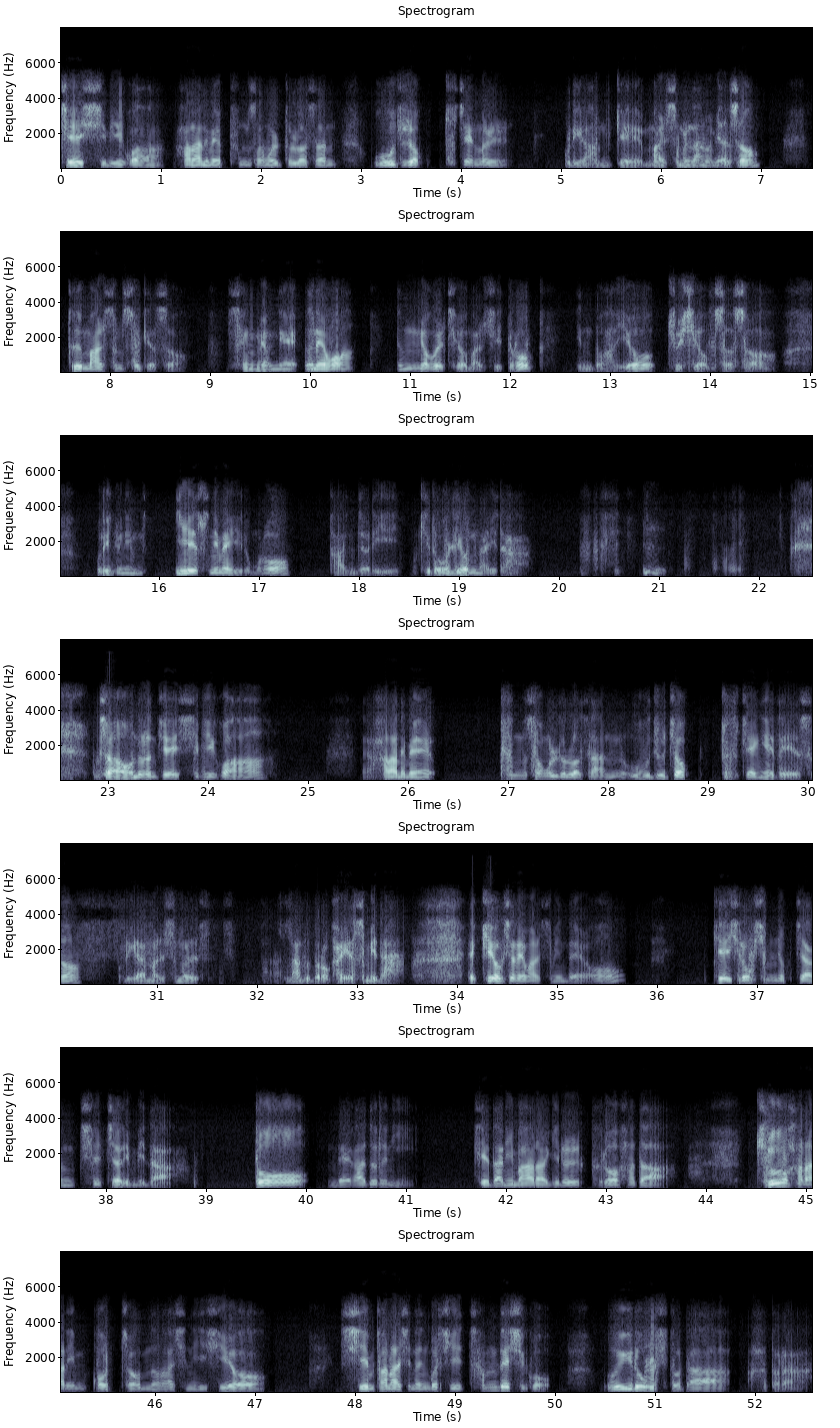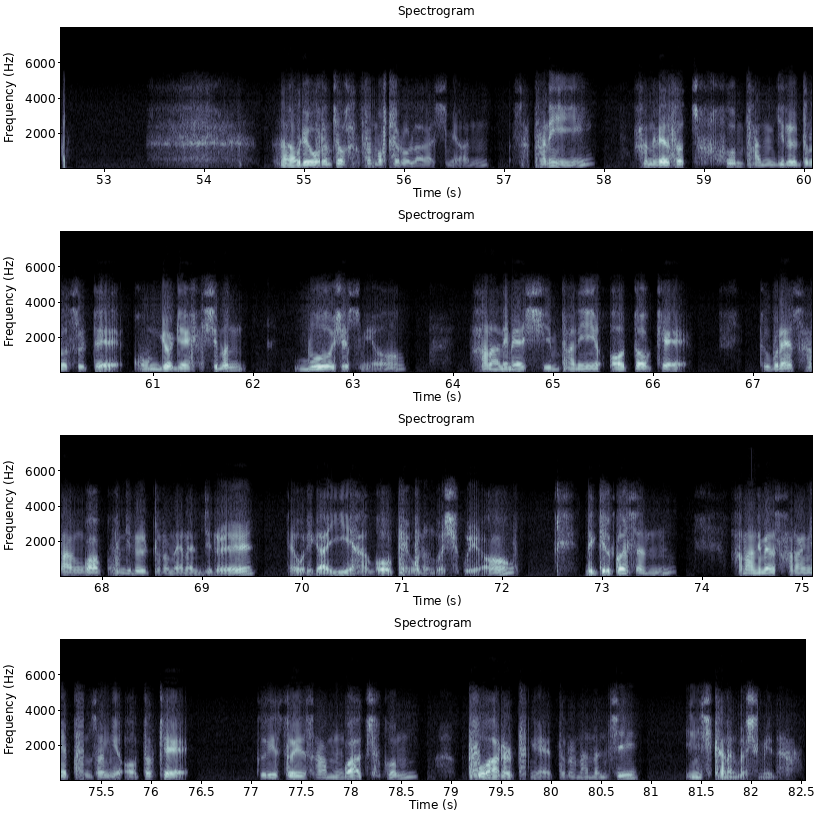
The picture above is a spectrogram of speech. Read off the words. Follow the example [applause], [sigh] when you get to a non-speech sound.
제12과 하나님의 품성을 둘러싼 우주적 투쟁을 우리가 함께 말씀을 나누면서 그 말씀 속에서 생명의 은혜와 능력을 체험할 수 있도록 인도하여 주시옵소서. 우리 주님 예수님의 이름으로 간절히 기도 올리옵나이다. [clears throat] 자, 오늘은 제12과 하나님의 품성을 둘러싼 우주적 투쟁에 대해서 우리가 말씀을 나누도록 하겠습니다. 기억 전의 말씀인데요. 계시록 16장 7절입니다. 또 내가 들으니 계단이 말하기를 그러하다. 주 하나님 곧 전능하신 이시여 심판하시는 것이 참되시고 의로우시도다 하더라. 아, 우리 오른쪽 학산 목표로 올라가시면 사탄이 하늘에서 처음 반기를 들었을 때 공격의 핵심은 무엇이었으며 하나님의 심판이 어떻게 그분의 사랑과 공의를 드러내는지를 우리가 이해하고 배우는 것이고요. 느낄 것은 하나님의 사랑의 품성이 어떻게 그리스도의 삶과 죽음, 부활을 통해 드러나는지 인식하는 것입니다.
